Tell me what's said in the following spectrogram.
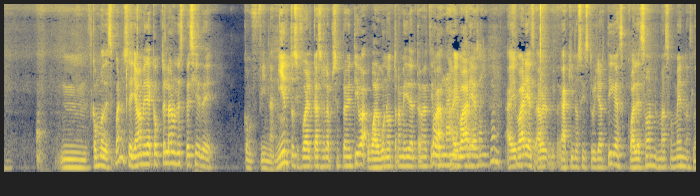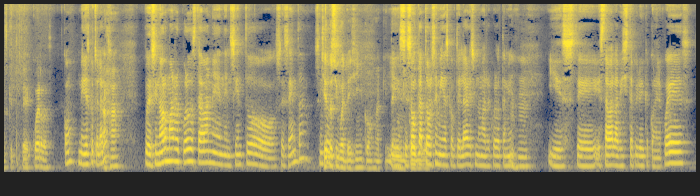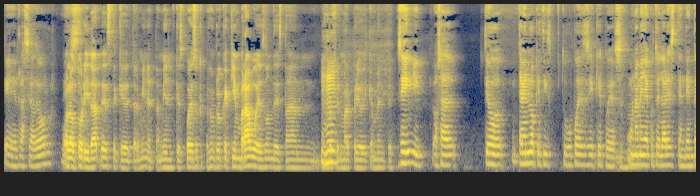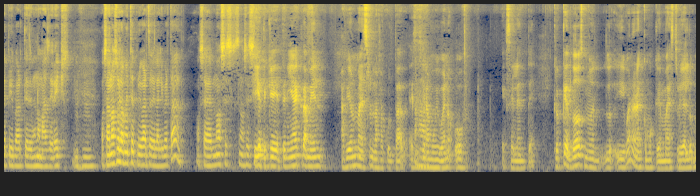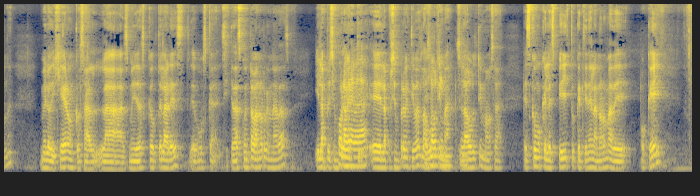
Mm, ¿cómo decir? Bueno, se llama medida cautelar una especie de confinamiento, si fuera el caso de la prisión preventiva, o alguna otra medida alternativa. hay varias. Hay varias. A ver, aquí nos instruye Artigas. ¿Cuáles son más o menos las que te acuerdas? ¿Cómo? ¿Medidas cautelares? Ajá. Pues si no mal recuerdo estaban en el 160. 155. Aquí y son 14 medidas cautelares, si no mal recuerdo también y este estaba la visita periódica con el juez, el rastreador. O la autoridad este que determine también, que es por eso que, por ejemplo, que aquí en Bravo es donde están a firmar periódicamente. Sí, y, o sea, también lo que tú puedes decir que, pues, una medida cautelar es tendente a privarte de uno más derechos. O sea, no solamente privarte de la libertad. O sea, no sé, no sé si... Fíjate que tenía también, había un maestro en la facultad, ese sí era muy bueno, uff, excelente. Creo que dos, y bueno, eran como que maestro y alumna, me lo dijeron, que o sea, las medidas cautelares si te das cuenta, van ordenadas y la prisión, preventiva, eh, la prisión preventiva es la última, la la última, o sea, es como que el espíritu que tiene la norma de, ok,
